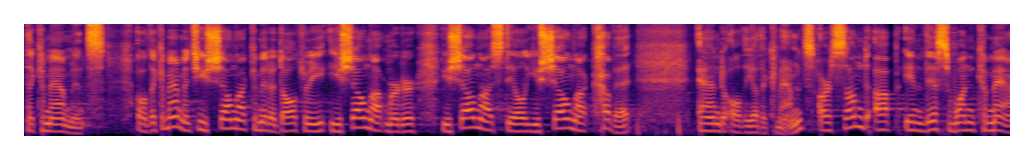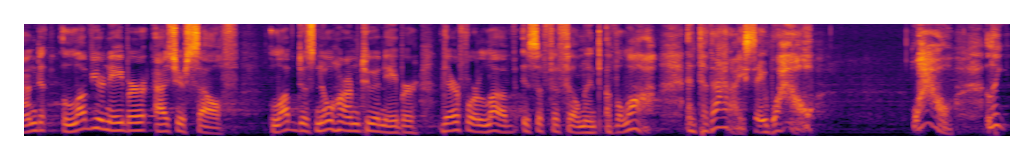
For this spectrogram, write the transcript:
the commandments. Oh, the commandments you shall not commit adultery, you shall not murder, you shall not steal, you shall not covet, and all the other commandments are summed up in this one command love your neighbor as yourself. Love does no harm to a neighbor, therefore, love is the fulfillment of the law. And to that I say, wow. Wow. Like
